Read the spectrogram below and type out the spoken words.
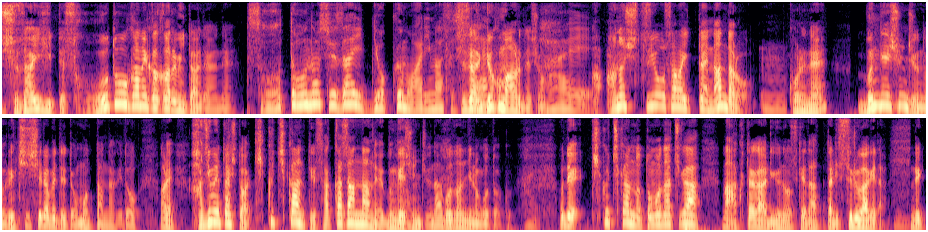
取材費って相当お金かかるみたいだよね。相当の取材力もありますし、ね。取材力もあるでしょ、はい。ああの必要さは一体何だろう、うんこれね、文藝春秋の歴史調べてて思ったんだけど、あれ、始めた人は菊池寛っていう作家さんなんだよ、文藝春秋な、ご存知のごとく。で、菊池寛の友達が、まあ、芥川龍之介だったりするわけだ。で、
